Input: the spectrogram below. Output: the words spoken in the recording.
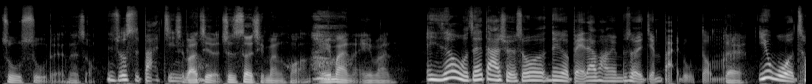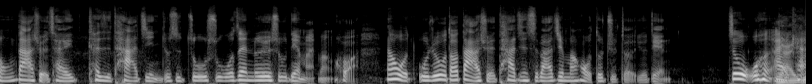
住宿的那种。你说十八禁？十八禁的就是色情漫画，A 漫的 A 漫。哎，你知道我在大学的时候，那个北大旁边不是有一间白鹿洞吗？对，因为我从大学才开始踏进就是租书，我在那些书店买漫画。然后我我觉得我到大学踏进十八禁漫画，我都觉得有点，就我很爱看，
